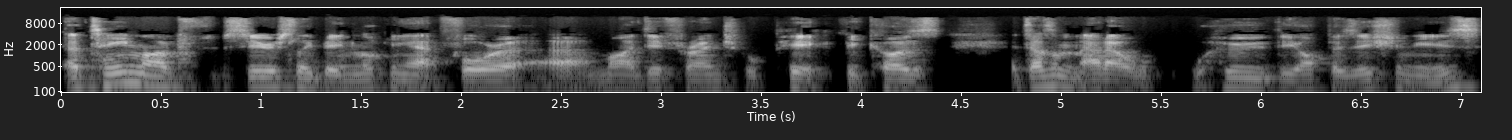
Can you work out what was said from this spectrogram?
a team I've seriously been looking at for uh, my differential pick because it doesn't matter who the opposition is.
